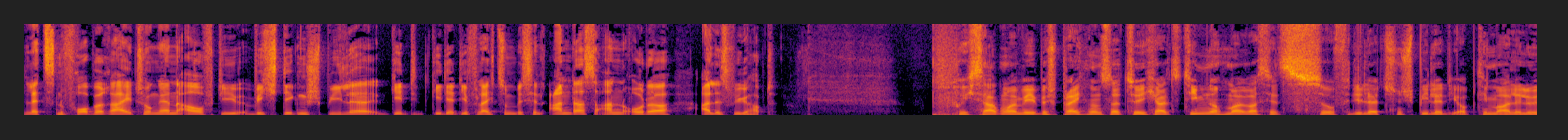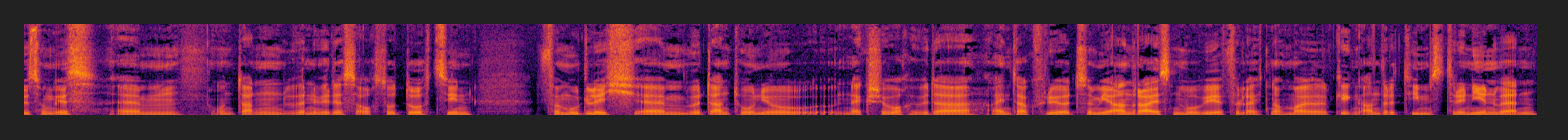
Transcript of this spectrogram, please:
letzten Vorbereitungen auf die wichtigen Spiele? Geht, geht ihr die vielleicht so ein bisschen anders an oder alles wie gehabt? Ich sag mal, wir besprechen uns natürlich als Team nochmal, was jetzt so für die letzten Spiele die optimale Lösung ist. Ähm, und dann werden wir das auch so durchziehen. Vermutlich ähm, wird Antonio nächste Woche wieder einen Tag früher zu mir anreisen, wo wir vielleicht nochmal gegen andere Teams trainieren werden.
